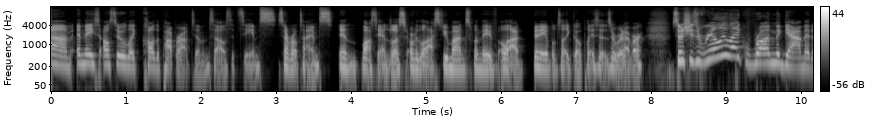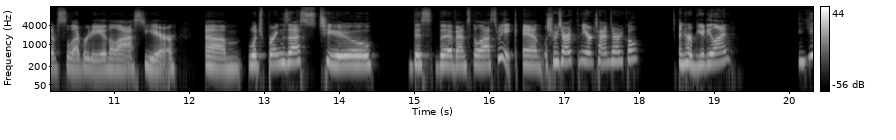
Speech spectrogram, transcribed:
Um, and they also like called the paparazzi on themselves, it seems, several times in Los Angeles over the last few months when they've allowed been able to like go places or whatever. So she's really like run the gamut of celebrity in the last year. Um, which brings us to this the events of the last week. And should we start with the New York Times article and her beauty line? Yeah.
